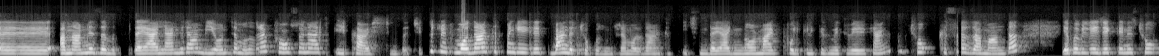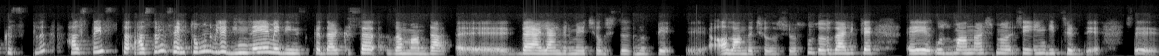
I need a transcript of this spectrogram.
e, anamnez alıp değerlendiren bir yöntem olarak fonksiyonel tıp ilk karşımıza çıktı. Çünkü modern tıbbın geri, ben de çok uzun süre modern tıp içinde yani normal poliklinik hizmeti verirken çok kısa zamanda yapabilecekleriniz çok kısıtlı. Hastayı, hastanın semptomunu bile dinleyemediğiniz kadar kısa zamanda e, değerlendirmeye çalıştığınız bir e, alanda çalışıyorsunuz. Özellikle e, uzmanlaşma şeyin getirdiği. İşte,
